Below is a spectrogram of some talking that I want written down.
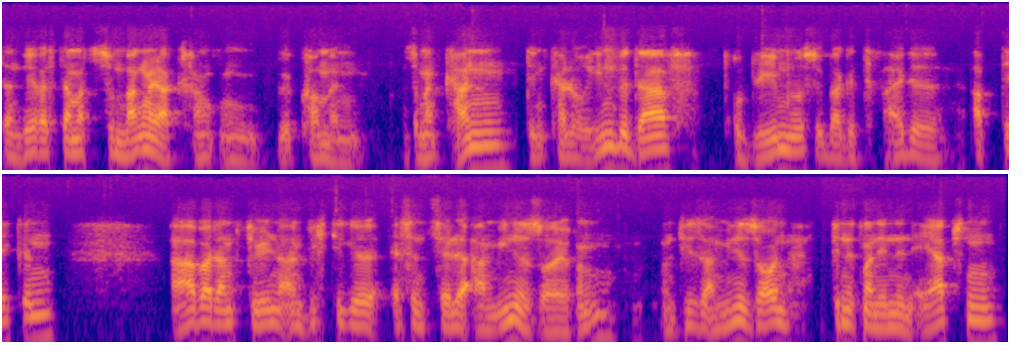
dann wäre es damals zu Mangelerkrankungen gekommen. Also man kann den Kalorienbedarf problemlos über Getreide abdecken, aber dann fehlen einem wichtige essentielle Aminosäuren. Und diese Aminosäuren findet man in den Erbsen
